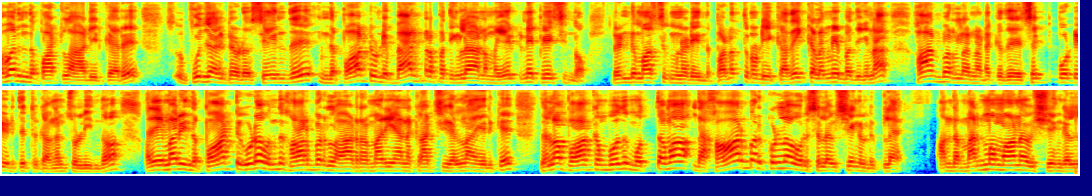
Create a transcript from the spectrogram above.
அவர் இந்த பாட்டில் ஆடியிருக்காரு. பூஜா ஹிட்டோட சேர்ந்து இந்த பாட்டுடைய பேக்ட்ராப் பார்த்திங்களா நம்ம ஏற்கனவே பேசியிருந்தோம். ரெண்டு மாதத்துக்கு முன்னாடி இந்த படத்தினுடைய கதைக்களமே பார்த்தீங்கன்னா ஹார்பரில் நடக்குது செட் போட்டு எடுத்துகிட்டு இருக்காங்கன்னு சொல்லியிருந்தோம். அதே மாதிரி இந்த பாட்டு கூட வந்து ஹார்பரில் ஆடுற மாதிரியான காட்சிகள்லாம் இருக்குது இதெல்லாம் பார்க்கும்போது மொத்தமாக இந்த ஹார்பருக்குள்ளே ஒரு சில விஷயங்கள் இருக்குல்ல. அந்த மர்மமான விஷயங்கள்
